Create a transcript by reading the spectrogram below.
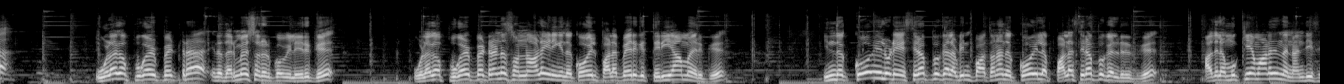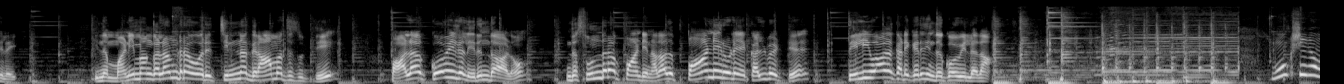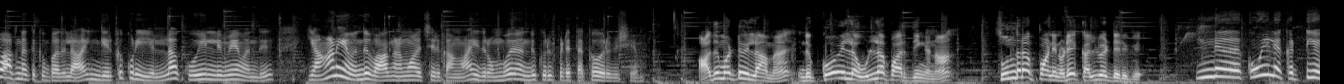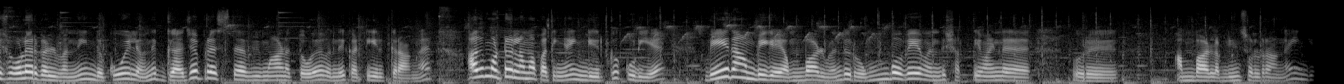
உலக புகழ்பெற்ற இந்த தர்மேஸ்வரர் கோவில் இருக்குது உலக புகழ்பெற்றன்னு சொன்னாலும் இன்றைக்கி இந்த கோவில் பல பேருக்கு தெரியாமல் இருக்குது இந்த கோயிலுடைய சிறப்புகள் அப்படின்னு பார்த்தோம்னா இந்த கோயிலில் பல சிறப்புகள் இருக்கு. அதுல முக்கியமானது இந்த நந்தி சிலை. இந்த மணிமங்கலம்ன்ற ஒரு சின்ன கிராமத்தை சுற்றி பல கோவில்கள் இருந்தாலும் இந்த சுந்தர பாண்டியன் அதாவது பாண்டியருடைய கல்வெட்டு தெளிவாக கிடைக்கிறது இந்த கோவிலில் தான். மூக்ஷிக வாகனத்துக்கு பதிலாக இங்கே இருக்கக்கூடிய எல்லா கோயில்லையுமே வந்து யானையை வந்து வாகனமாக வச்சுருக்காங்களாம் இது ரொம்பவே வந்து குறிப்பிடத்தக்க ஒரு விஷயம். அது மட்டும் இல்லாமல் இந்த கோயிலில் உள்ள பார்த்தீங்கன்னா சுந்தரபாண்டியனுடைய கல்வெட்டு இருக்குது இந்த கோயிலை கட்டிய சோழர்கள் வந்து இந்த கோயிலை வந்து கஜபிரஸ்த விமானத்தோடு வந்து கட்டியிருக்கிறாங்க. அது மட்டும் இல்லாமல் பார்த்தீங்கன்னா இங்கே இருக்கக்கூடிய வேதாம்பிகை அம்பாள் வந்து ரொம்பவே வந்து சக்தி வாய்ந்த ஒரு அம்பாள் அப்படின்னு சொல்கிறாங்க இங்கே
